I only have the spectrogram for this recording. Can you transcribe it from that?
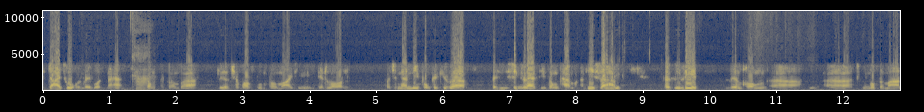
ระจายทั่วคนไปหมดนะฮะค่ะต้องหมายความว่าเลือกเฉพาะกลุ่มเป้าหมายที่เดือดร้อน เพราะฉะนั้นนี่ผมก็คิดว่าเป็นสิ่งแรกที่ต้องทำอันที่สามก็คือรีบเรื่องของอ่าอ่างบประมาณ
